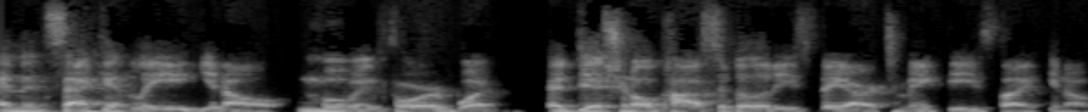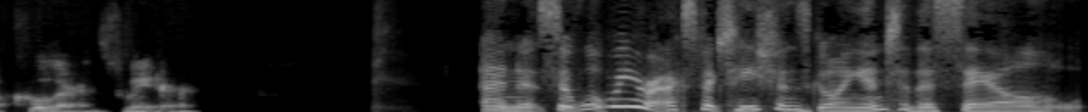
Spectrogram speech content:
and then secondly you know moving forward what additional possibilities they are to make these like you know cooler and sweeter and so what were your expectations going into this sale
